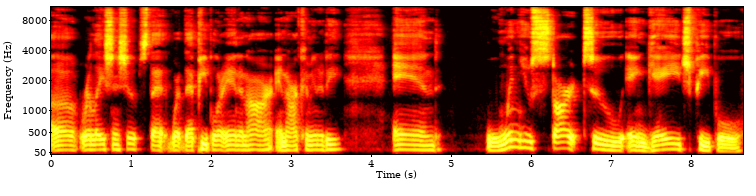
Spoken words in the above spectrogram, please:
uh relationships that where- that people are in in our in our community and when you start to engage people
